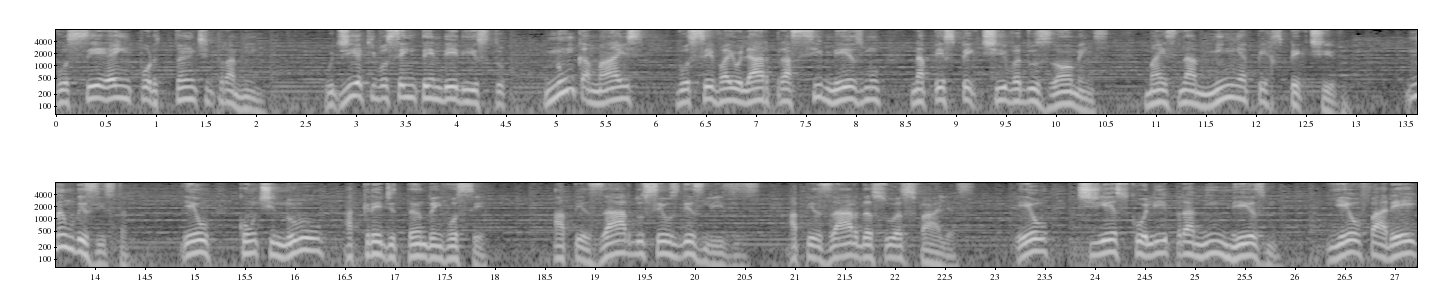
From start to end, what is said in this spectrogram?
Você é importante para mim. O dia que você entender isto, Nunca mais você vai olhar para si mesmo na perspectiva dos homens, mas na minha perspectiva. Não desista. Eu continuo acreditando em você. Apesar dos seus deslizes, apesar das suas falhas, eu te escolhi para mim mesmo e eu farei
